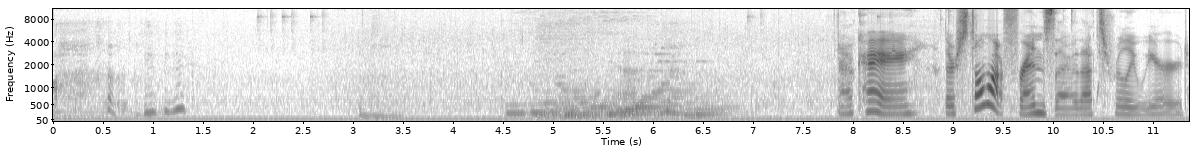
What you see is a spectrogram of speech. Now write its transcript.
Okay. They're still not friends, though. That's really weird.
